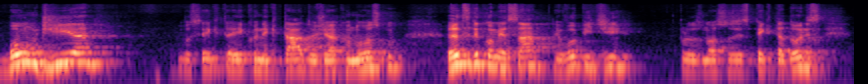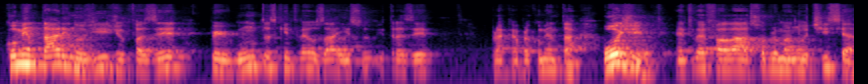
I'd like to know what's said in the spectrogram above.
Bom dia, você que está aí conectado já conosco. Antes de começar, eu vou pedir para os nossos espectadores comentarem no vídeo, fazer perguntas que a gente vai usar isso e trazer para cá para comentar. Hoje a gente vai falar sobre uma notícia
